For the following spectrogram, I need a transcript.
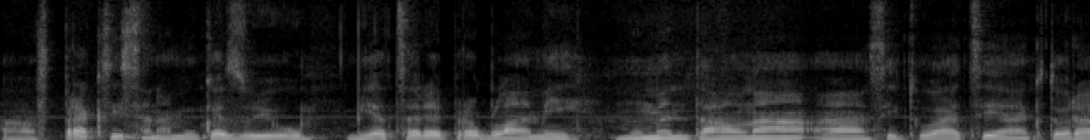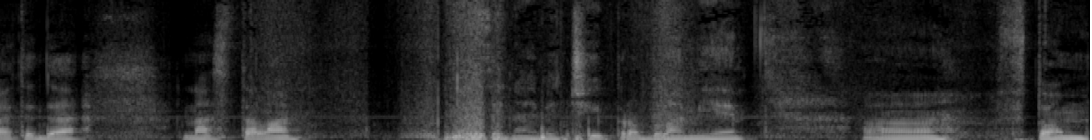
V praxi sa nám ukazujú viaceré problémy. Momentálna situácia, ktorá teda nastala, najväčší problém je v tom,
